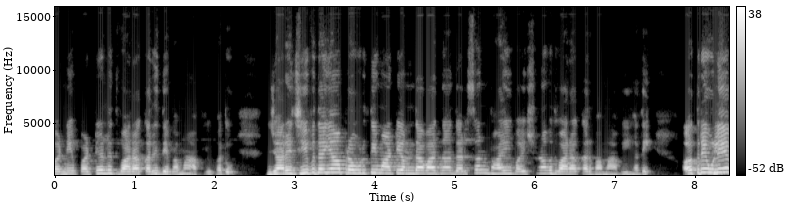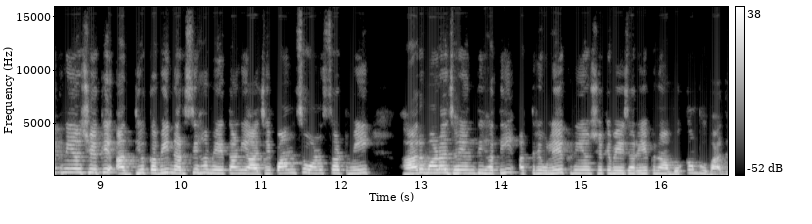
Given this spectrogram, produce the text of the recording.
બંને પટેલ દ્વારા કરી દેવામાં આવ્યું હતું. જ્યારે જીવદયા પ્રવૃત્તિ માટે અમદાવાદના દર્શનભાઈ વૈષ્ણવ દ્વારા કરવામાં આવી હતી. અત્રે ઉલ્લેખનીય છે કે આદ્ય કવિ નરસિંહ મહેતાની આજે પાંચસો અડસઠમી હારમાળા જયંતિ હતી. અત્રે ઉલ્લેખનીય છે કે બે હજાર એકના ભૂકંપ બાદ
